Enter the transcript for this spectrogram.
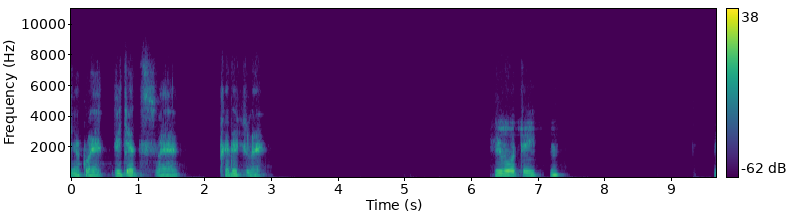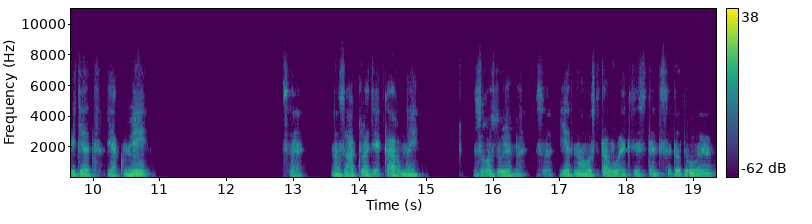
Jako je vidět své předešlé životy, hm? vidět, jak my se na základě karmy zrozujeme z jednoho stavu existence do druhého.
